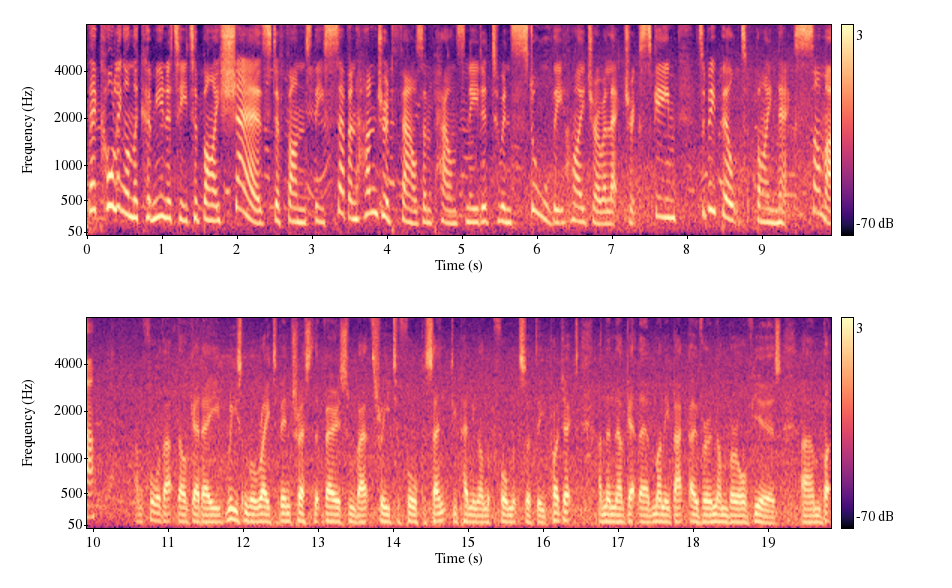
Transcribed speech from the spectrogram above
They're calling on the community to buy shares to fund the £700,000 needed to install the hydroelectric scheme to be built by next summer and for that they'll get a reasonable rate of interest that varies from about 3 to 4% depending on the performance of the project and then they'll get their money back over a number of years. Um, but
